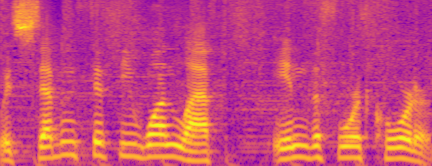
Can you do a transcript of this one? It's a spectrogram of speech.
with 7.51 left in the fourth quarter.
